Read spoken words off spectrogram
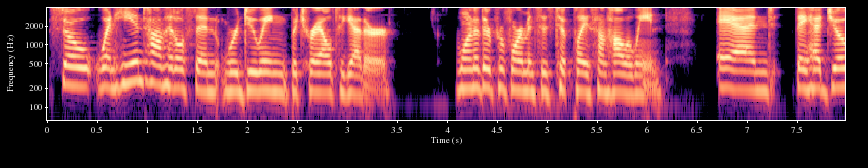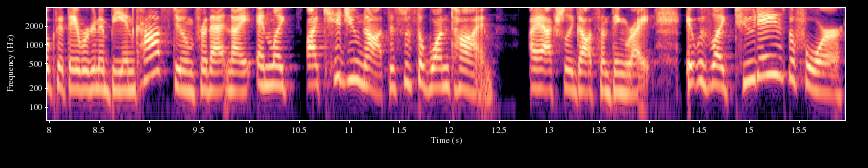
So, when he and Tom Hiddleston were doing Betrayal together, one of their performances took place on Halloween. And they had joked that they were going to be in costume for that night. And, like, I kid you not, this was the one time I actually got something right. It was like two days before.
